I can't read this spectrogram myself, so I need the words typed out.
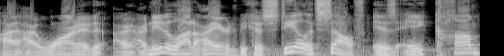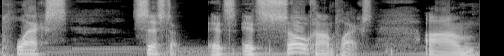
I, I wanted I, I need a lot of iron because steel itself is a complex system. It's it's so complex. Um,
